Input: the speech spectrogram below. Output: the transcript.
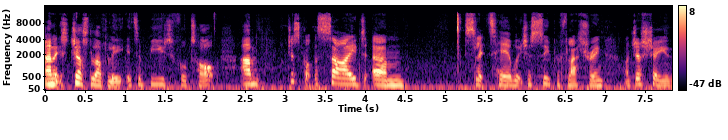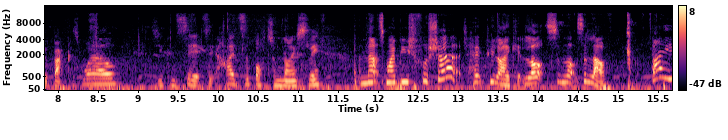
and it's just lovely. It's a beautiful top. Um, just got the side um, slits here, which are super flattering. I'll just show you the back as well. As you can see, it, it hides the bottom nicely. And that's my beautiful shirt. Hope you like it. Lots and lots of love. Bye.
